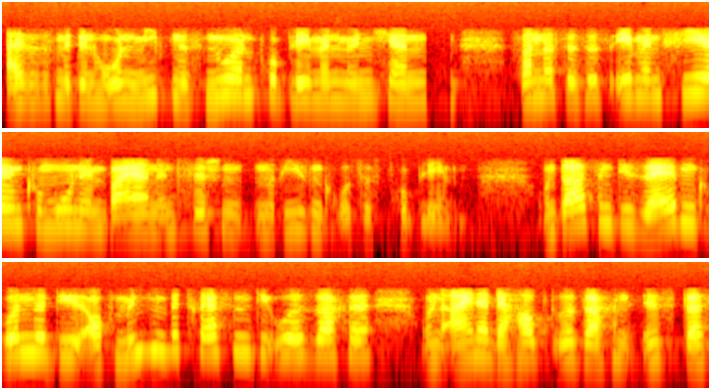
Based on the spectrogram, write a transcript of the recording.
Also das mit den hohen Mieten ist nur ein Problem in München, sondern es ist eben in vielen Kommunen in Bayern inzwischen ein riesengroßes Problem. Und da sind dieselben Gründe, die auch München betreffen, die Ursache. Und eine der Hauptursachen ist, dass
